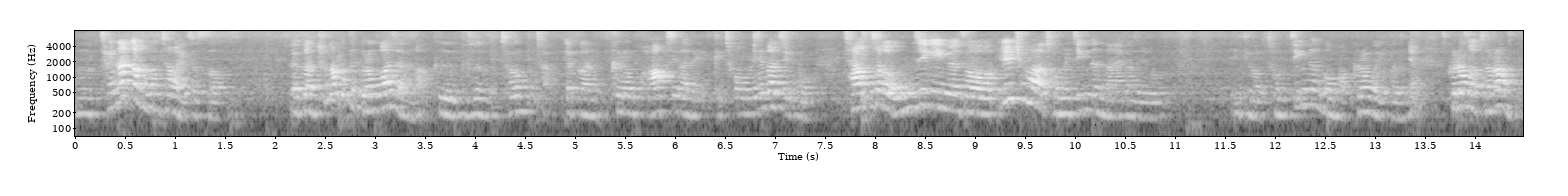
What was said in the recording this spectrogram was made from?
음, 장난감 자동차가 있었어. 약간 초등학교 때 그런 거 하지 않나? 그 무슨 자동차 약간 그런 과학 시간에 이렇게 점을 해가지고 자동차가 움직이면서 1초마다 점을 찍는다 해가지고 이렇게 막 점 찍는 거 막 그런 거 있거든요. 그런 것처럼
